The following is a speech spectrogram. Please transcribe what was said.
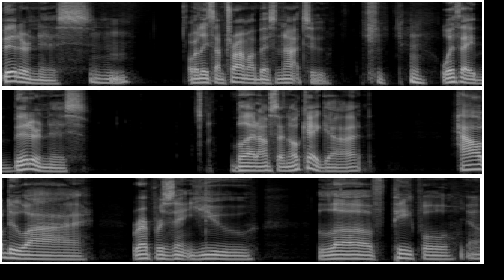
bitterness Mm-hmm. or at least I'm trying my best not to, Hmm. with a bitterness. But I'm saying, okay, God, how do I represent you, love people Yeah.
